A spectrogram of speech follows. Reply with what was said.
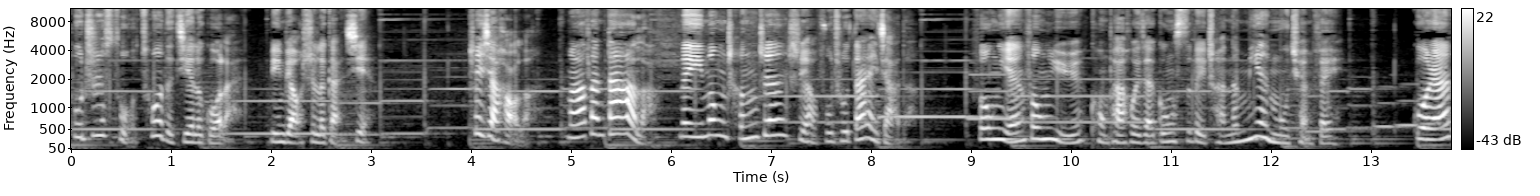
不知所措地接了过来，并表示了感谢。这下好了，麻烦大了，美梦成真是要付出代价的。风言风语恐怕会在公司被传得面目全非。果然，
